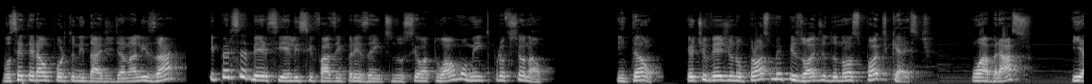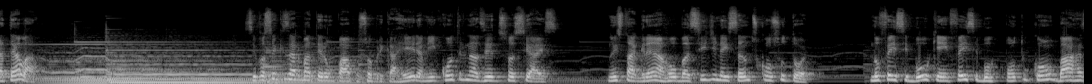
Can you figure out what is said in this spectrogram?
Você terá a oportunidade de analisar e perceber se eles se fazem presentes no seu atual momento profissional. Então, eu te vejo no próximo episódio do nosso podcast. Um abraço e até lá! Se você quiser bater um papo sobre carreira, me encontre nas redes sociais. No Instagram, arroba Sidney Santos Consultor. No Facebook, em facebook.com barra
